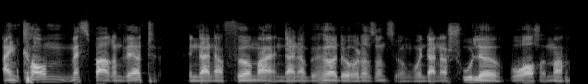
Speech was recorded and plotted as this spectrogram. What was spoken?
einen kaum messbaren Wert in deiner Firma, in deiner Behörde oder sonst irgendwo, in deiner Schule, wo auch immer.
